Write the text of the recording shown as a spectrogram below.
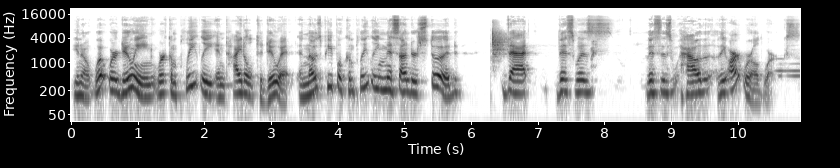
you know what we're doing we're completely entitled to do it. And those people completely misunderstood that this was this is how the, the art world works.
